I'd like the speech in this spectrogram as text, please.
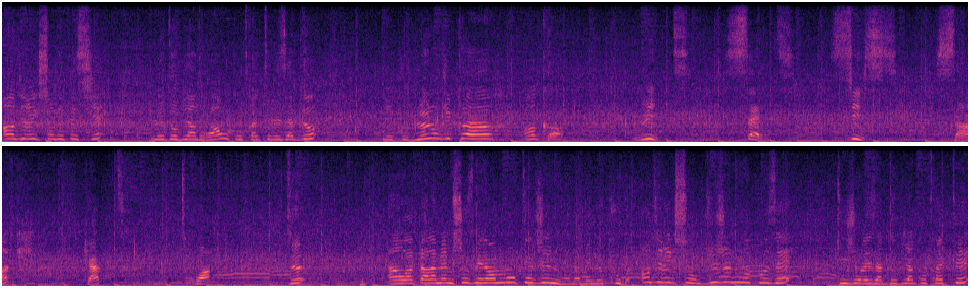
en direction des fessiers. Le dos bien droit. On contracte les abdos. Les coudes le long du corps. Encore. 8, 7, 6, 5, 4, 3, 2, 1. On va faire la même chose, mais là, en montée de genou. On amène le coude en direction du genou opposé. Toujours les abdos bien contractés.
